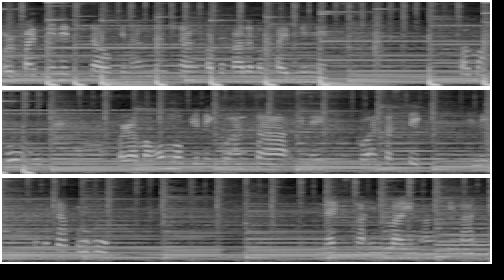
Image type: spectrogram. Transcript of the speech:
For 5 minutes daw kinahanglan siyang pabukalan og 5 minutes. Para mahumog ini kuan sa ini kuan sa stick. Ini ano siya tuhog next na in line ang kinain.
